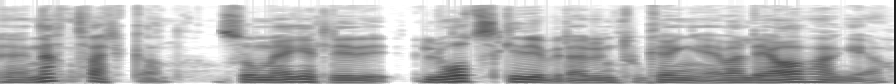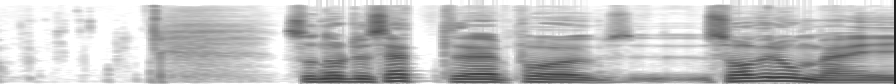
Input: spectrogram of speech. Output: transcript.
eh, nettverkene, som egentlig låtskrivere rundt omkring er veldig avhengige av. Så når du sitter på soverommet i,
